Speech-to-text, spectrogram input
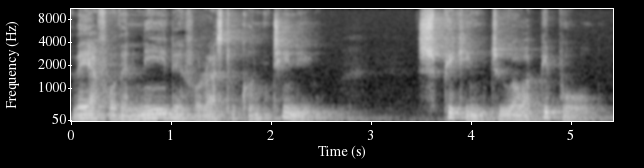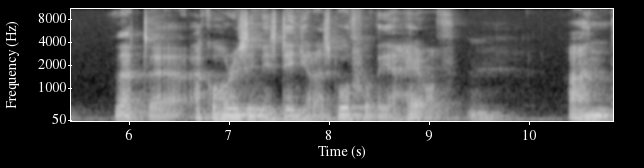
therefore the need for us to continue speaking to our people that uh, alcoholism is dangerous both for their health mm and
